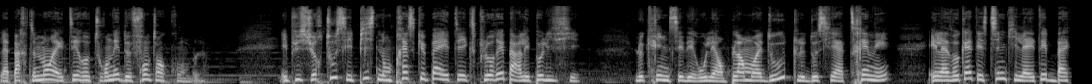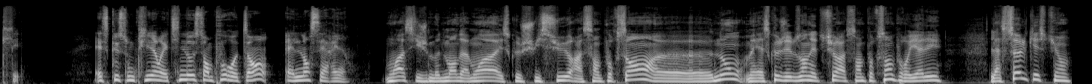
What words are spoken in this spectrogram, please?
L'appartement a été retourné de fond en comble. Et puis surtout, ces pistes n'ont presque pas été explorées par les policiers. Le crime s'est déroulé en plein mois d'août, le dossier a traîné, et l'avocate estime qu'il a été bâclé. Est-ce que son client est innocent pour autant? Elle n'en sait rien. Moi, si je me demande à moi, est-ce que je suis sûr à 100% euh, Non, mais est-ce que j'ai besoin d'être sûr à 100% pour y aller? La seule question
